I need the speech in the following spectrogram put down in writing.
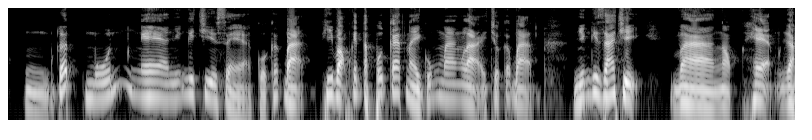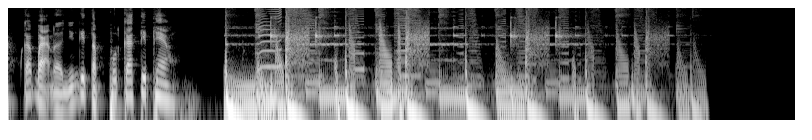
rất muốn nghe những cái chia sẻ của các bạn. Hy vọng cái tập podcast này cũng mang lại cho các bạn những cái giá trị và Ngọc hẹn gặp các bạn ở những cái tập podcast tiếp theo.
